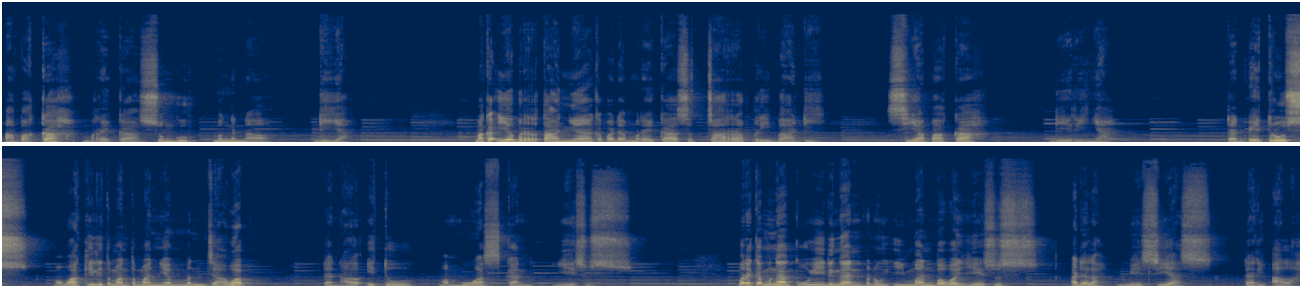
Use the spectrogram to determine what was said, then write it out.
Apakah mereka sungguh mengenal Dia? Maka ia bertanya kepada mereka secara pribadi, siapakah dirinya? Dan Petrus mewakili teman-temannya menjawab, dan hal itu memuaskan Yesus. Mereka mengakui dengan penuh iman bahwa Yesus adalah Mesias dari Allah.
